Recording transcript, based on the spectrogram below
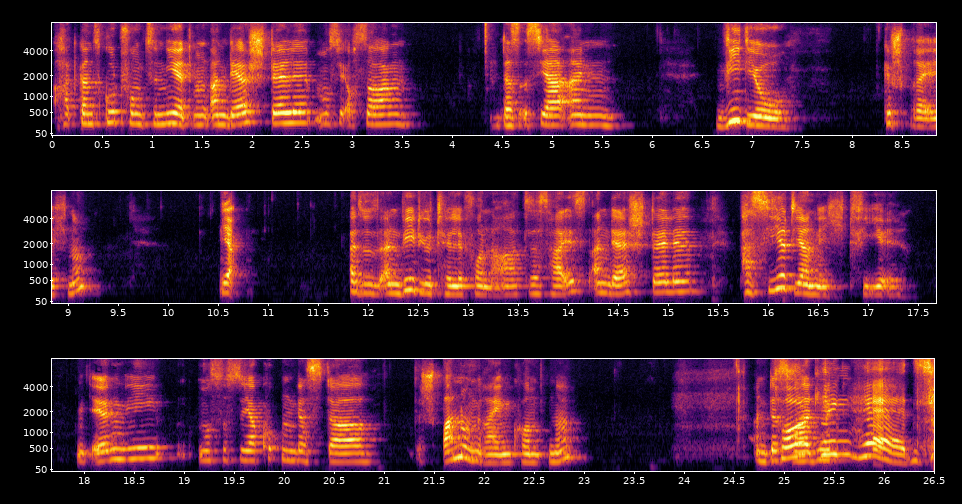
hat ganz gut funktioniert. Und an der Stelle muss ich auch sagen, das ist ja ein Videogespräch, ne? Ja. Also ein Videotelefonat. Das heißt, an der Stelle passiert ja nicht viel. Und irgendwie musstest du ja gucken, dass da Spannung reinkommt, ne? Und das Talking war, Heads.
